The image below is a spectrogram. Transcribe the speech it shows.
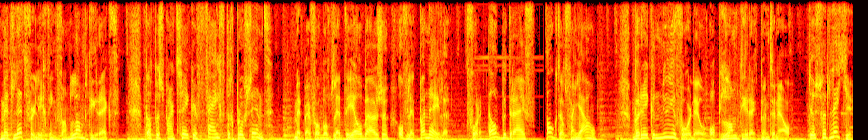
Met LED-verlichting van LampDirect, dat bespaart zeker 50%. Met bijvoorbeeld LED-TL-buizen of LED-panelen. Voor elk bedrijf, ook dat van jou. Bereken nu je voordeel op lampdirect.nl. Dus wat let je?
